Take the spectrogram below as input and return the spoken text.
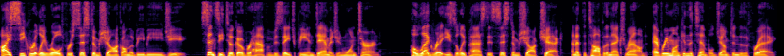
I secretly rolled for System Shock on the BBEG, since he took over half of his HP and damage in one turn, Holegra easily passed his system shock check, and at the top of the next round, every monk in the temple jumped into the fray.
